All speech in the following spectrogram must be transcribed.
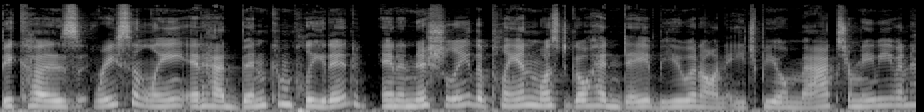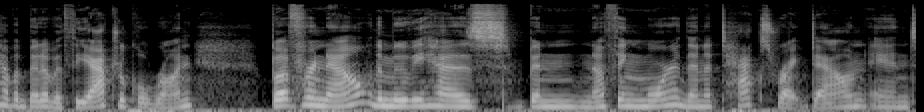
because recently it had been completed, and initially the plan was to go ahead and debut it on HBO Max or maybe even have a bit of a theatrical run. But for now, the movie has been nothing more than a tax write down and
